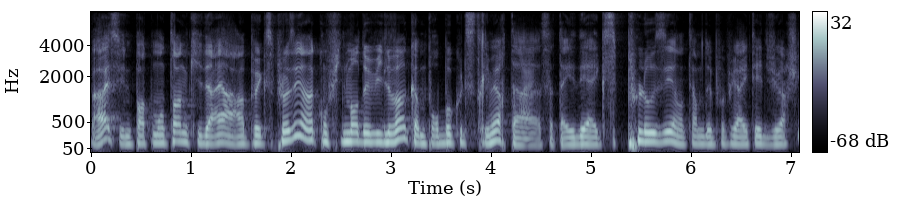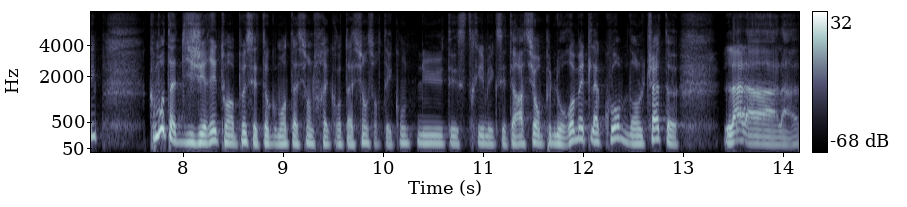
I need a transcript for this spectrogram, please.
Bah ouais, c'est une pente montante qui derrière a un peu explosé. Hein. Confinement 2020, comme pour beaucoup de streamers, ça t'a aidé à exploser en termes de popularité et de viewership. Comment t'as digéré toi un peu cette augmentation de fréquentation sur tes contenus, tes streams, etc. Si on peut nous remettre la courbe dans le chat, là, la- la-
